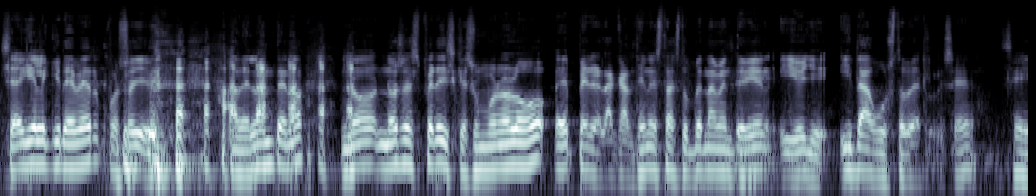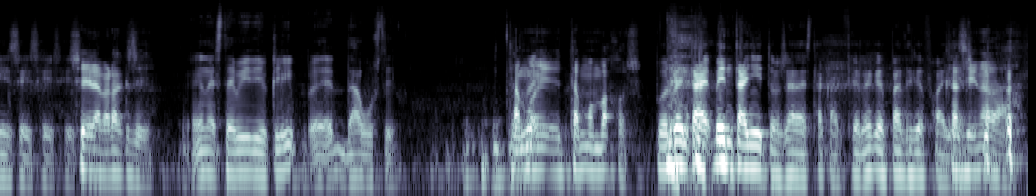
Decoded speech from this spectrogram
si alguien le quiere ver, pues oye, adelante, ¿no? ¿no? No os esperéis que es un monólogo, eh, pero la canción está estupendamente bien y oye, y da gusto verles, ¿eh? Sí, sí, sí, sí. Sí, la verdad que sí. En este videoclip eh, da gusto. Están muy, están muy bajos. Pues 20, 20 añitos ya de esta canción, ¿eh? que parece que falla. Casi nada.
